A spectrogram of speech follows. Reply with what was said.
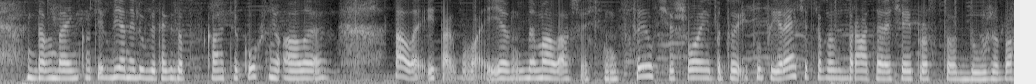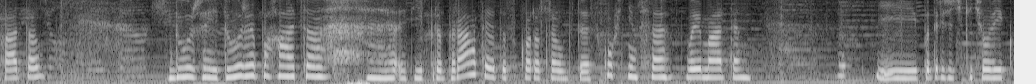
давненько. Я не люблю так запускати кухню, але, але і так буває. Я не мала щось сил чи що, бо то і тут і речі треба збирати, речей просто дуже багато. Дуже і дуже багато. її прибирати, то скоро треба буде з кухні все виймати. І потрішечки чоловік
